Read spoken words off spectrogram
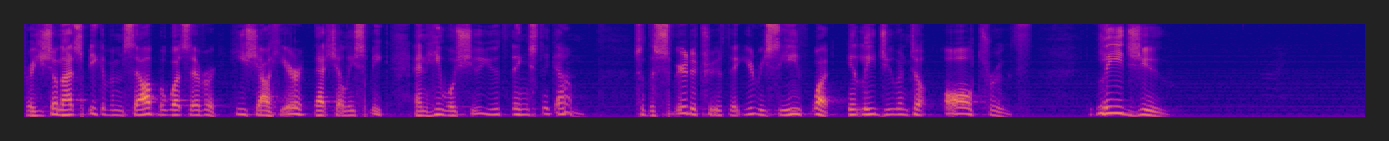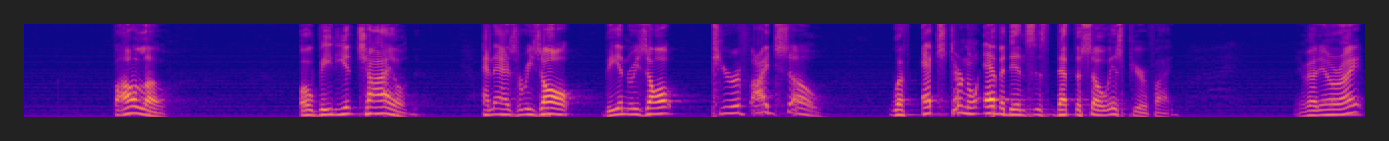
For he shall not speak of himself, but whatsoever he shall hear, that shall he speak. And he will shew you things to come. So the spirit of truth that you receive, what? It leads you into all truth. Leads you. Follow. Obedient child. And as a result, the end result, purified soul with external evidences that the soul is purified. Everybody all right?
